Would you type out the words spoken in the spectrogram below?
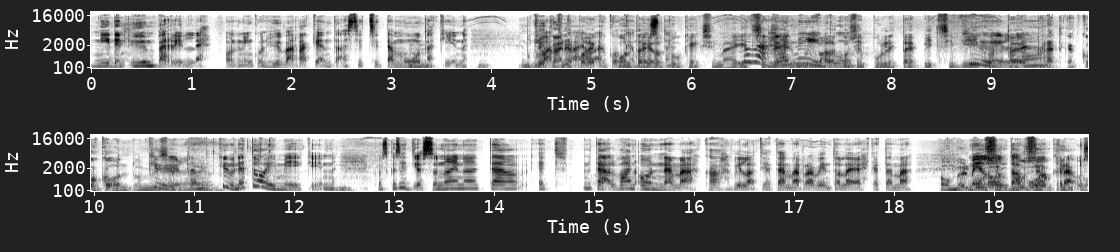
niiden ympärille on niin kuin hyvä rakentaa sit sitä muutakin. Mm. Mutta jokainen paikkakunta joutuu keksimään no itselleen niin valkosipulli tai pitsiviikot kyllä. tai prätkäkokoontumiset. Kyllä, mutta kyllä ne toimiikin. Mm. Koska sitten jos on aina, että, että no täällä vaan on nämä kahvilat ja tämä ravintola ja ehkä tämä on melontavuokraus.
